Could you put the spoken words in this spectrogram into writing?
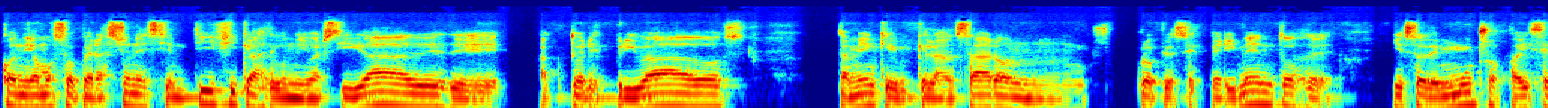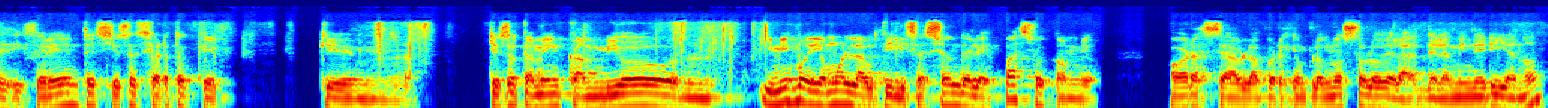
con, digamos, operaciones científicas de universidades, de, actores privados, también que, lanzaron propios experimentos, y eso de muchos países diferentes, y eso es cierto que, que, eso también cambió, y mismo, digamos, la utilización del espacio cambió. Ahora se habla, por ejemplo, no solo de la, minería, ¿no?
